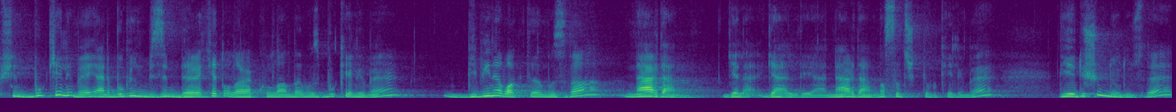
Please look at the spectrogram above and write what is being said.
Şimdi bu kelime yani bugün bizim bereket olarak kullandığımız bu kelime dibine baktığımızda nereden gele- geldi yani nereden nasıl çıktı bu kelime diye düşündüğünüzde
